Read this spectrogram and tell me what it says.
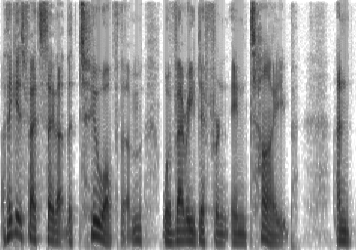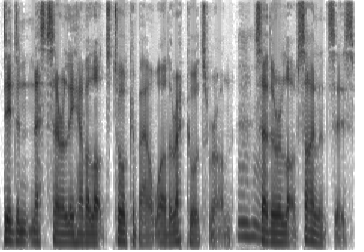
I think it's fair to say that the two of them were very different in type and didn't necessarily have a lot to talk about while the records were on. So there were a lot of silences.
